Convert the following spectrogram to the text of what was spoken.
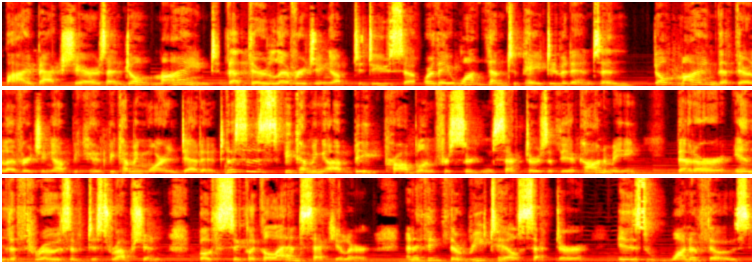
buy back shares and don't mind that they're leveraging up to do so, or they want them to pay dividends and don't mind that they're leveraging up becoming more indebted. This is becoming a big problem for certain sectors of the economy that are in the throes of disruption, both cyclical and secular. And I think the retail sector is one of those.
